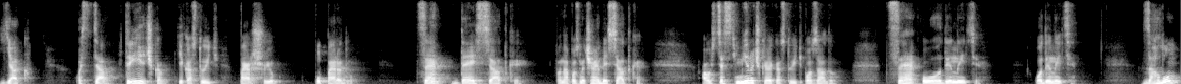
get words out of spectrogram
як ось ця трієчка, яка стоїть першою попереду, це десятки. Вона позначає десятки. А ось ця сімірочка, яка стоїть позаду, це одиниці. Одиниці. Загалом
